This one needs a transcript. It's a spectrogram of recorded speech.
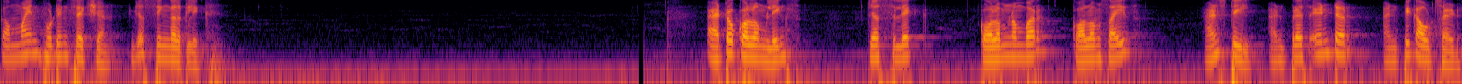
Combine footing section. Just single click. Auto column links. Just select column number column size and style and press enter and pick outside.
